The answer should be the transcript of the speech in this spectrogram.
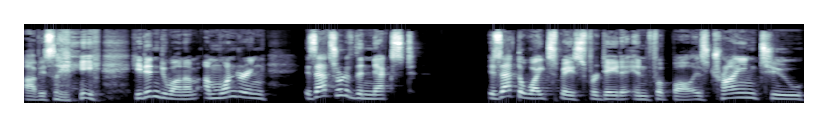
obviously, he, he didn't do on. I'm, I'm wondering, is that sort of the next, is that the white space for data in football? Is trying to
